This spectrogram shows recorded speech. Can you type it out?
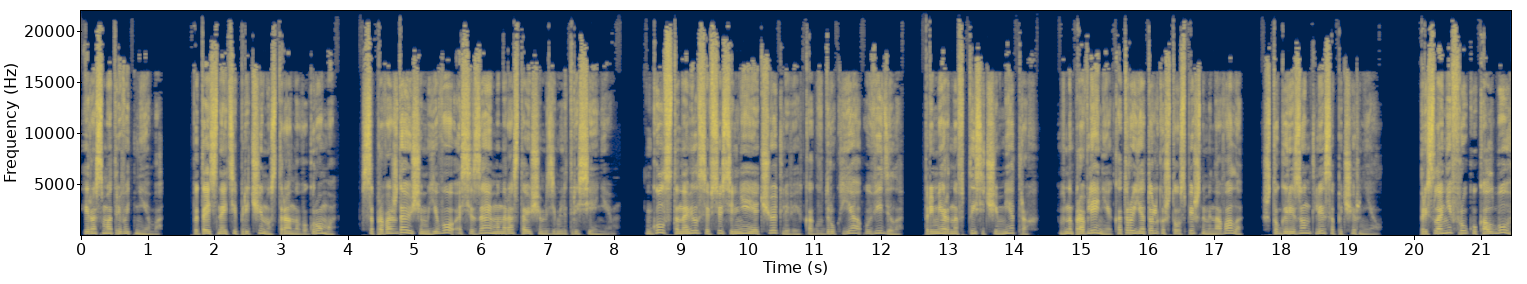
и рассматривать небо, пытаясь найти причину странного грома, сопровождающим его осязаемо нарастающим землетрясением. Гул становился все сильнее и отчетливее, как вдруг я увидела, примерно в тысячи метрах, в направлении, которое я только что успешно миновала, что горизонт леса почернел. Прислонив руку к колбу,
